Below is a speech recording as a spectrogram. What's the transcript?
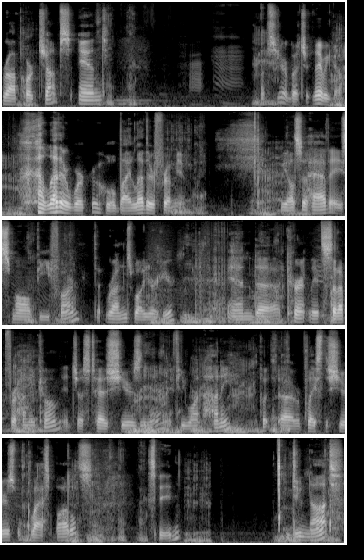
raw pork chops and oops, you're a butcher. There we go. a leather worker who will buy leather from you. We also have a small bee farm that runs while you're here, and uh, currently it's set up for honeycomb. It just has shears in there. If you want honey, put uh, replace the shears with glass bottles. Speed. Do not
